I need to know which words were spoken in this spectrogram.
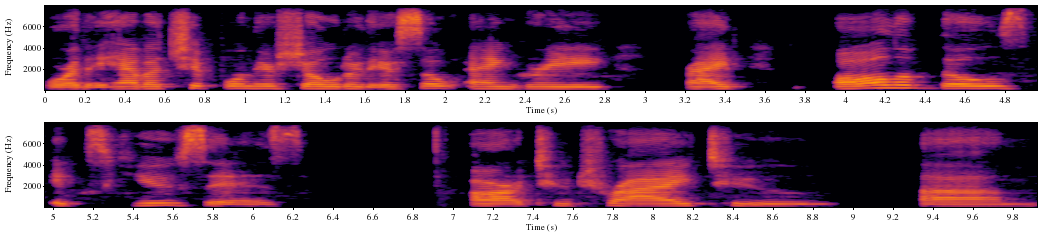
or they have a chip on their shoulder, they're so angry, right? All of those excuses are to try to um,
